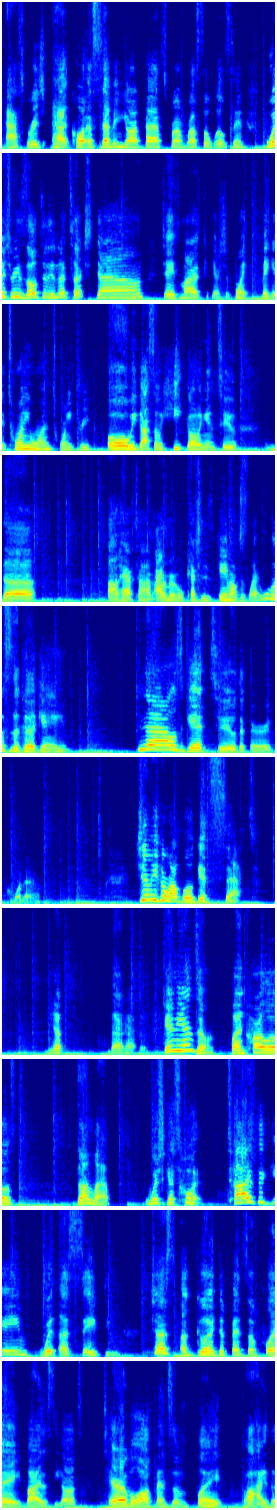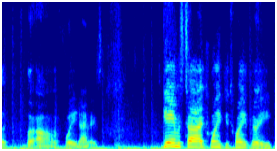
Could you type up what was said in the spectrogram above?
Eskridge had caught a seven yard pass from Russell Wilson, which resulted in a touchdown. James Myers the extra point, make it 21 23. Oh, we got some heat going into the uh, halftime. I remember catching this game. I was just like, this is a good game. Now let's get to the third quarter. Jimmy Garoppolo gets sacked. Yep, that happened. In the end zone by Carlos Dunlap, which guess what? Ties the game with a safety. Just a good defensive play by the Seahawks. Terrible offensive play by the, the um, 49ers. Game is tied 20 to 23.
